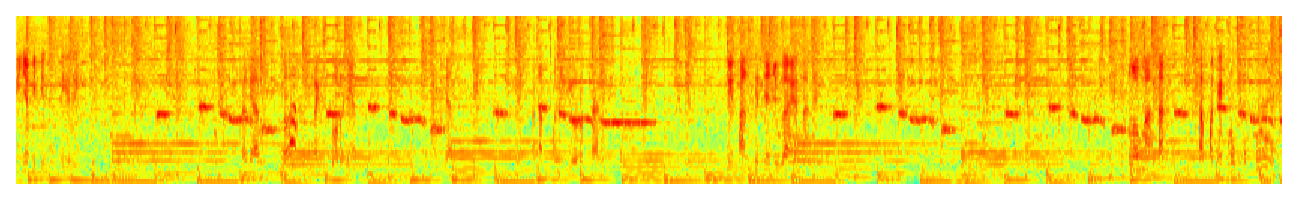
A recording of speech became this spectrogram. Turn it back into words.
Mie-nya bikin sendiri. Kita lihat lah teksturnya. Ya, sangat menggiurkan. Ini pangsitnya juga enak. Sebelum makan, kita pakai kerupuk dulu.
